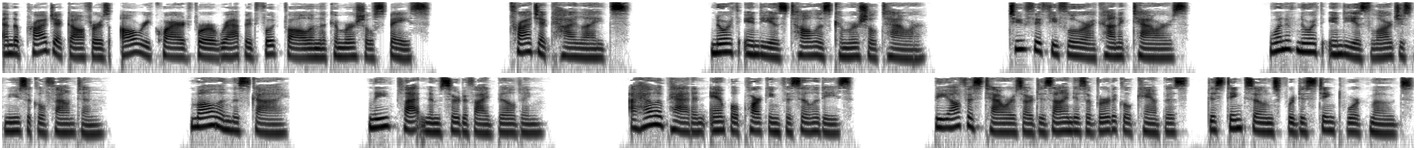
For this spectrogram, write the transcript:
and the project offers all required for a rapid footfall in the commercial space. Project highlights North India's tallest commercial tower, 250 floor iconic towers, one of North India's largest musical fountain, Mall in the Sky, LEED Platinum certified building, a helipad and ample parking facilities. The office towers are designed as a vertical campus, distinct zones for distinct work modes.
